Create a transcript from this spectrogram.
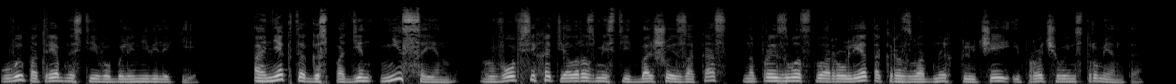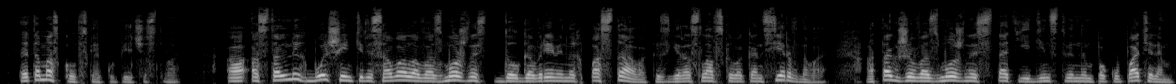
увы, потребности его были невелики. А некто господин Ниссаин вовсе хотел разместить большой заказ на производство рулеток, разводных ключей и прочего инструмента. Это московское купечество а остальных больше интересовала возможность долговременных поставок из Ярославского консервного, а также возможность стать единственным покупателем.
